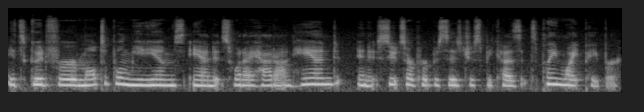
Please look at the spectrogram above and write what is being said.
It's good for multiple mediums and it's what I had on hand and it suits our purposes just because it's plain white paper.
